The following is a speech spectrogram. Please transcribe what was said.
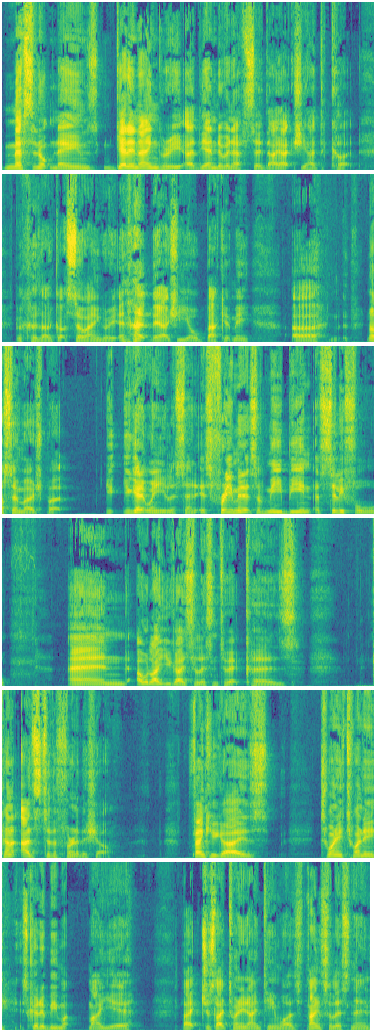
messing up names, getting angry at the end of an episode that I actually had to cut because I got so angry and that they actually yelled back at me. Uh, not so much, but you, you get it when you listen. It's three minutes of me being a silly fool, and I would like you guys to listen to it because kind of adds to the fun of the show. Thank you guys. 2020 is going to be my, my year, like just like 2019 was. Thanks for listening,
